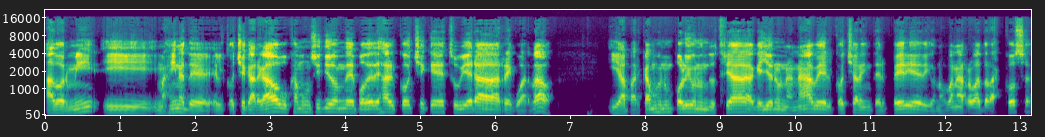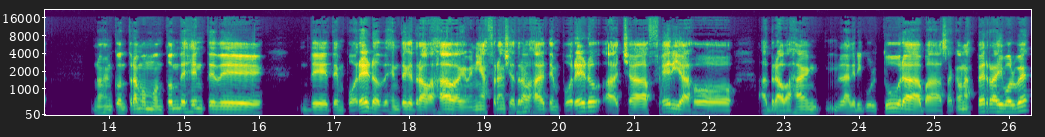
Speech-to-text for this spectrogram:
a dormir y imagínate, el coche cargado, buscamos un sitio donde poder dejar el coche que estuviera resguardado y aparcamos en un polígono industrial, aquello era una nave, el coche a la intemperie, digo, nos van a robar todas las cosas. Nos encontramos un montón de gente de, de temporeros, de gente que trabajaba, que venía a Francia a trabajar de temporero, a echar ferias o a trabajar en la agricultura para sacar unas perras y volver.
